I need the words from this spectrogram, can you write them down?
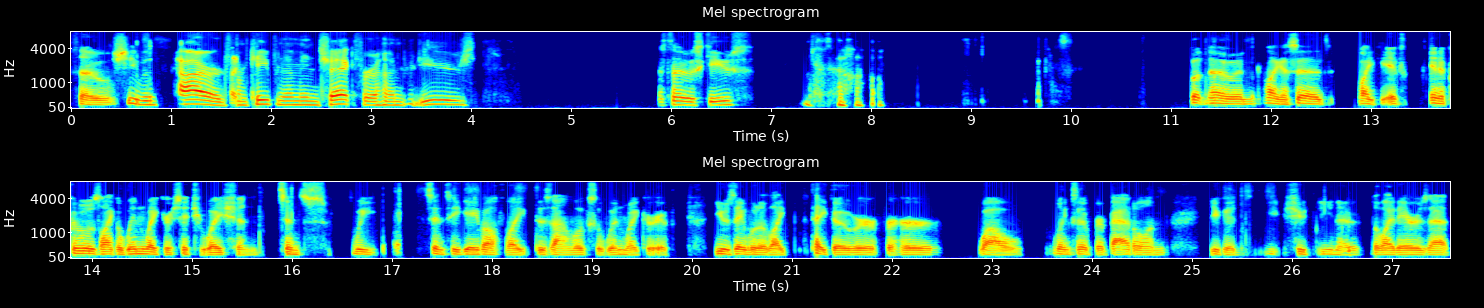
So She was tired Like- from keeping them in check for a hundred years. that's no excuse. But no, and like I said, like if and if it was like a Wind Waker situation, since we since he gave off like design looks of Wind Waker, if he was able to like take over for her while Link's over a battle, and you could shoot, you know, the light arrows at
